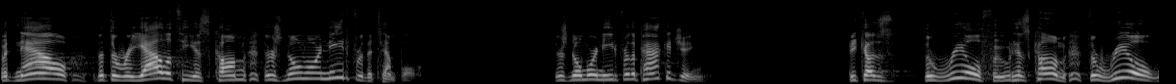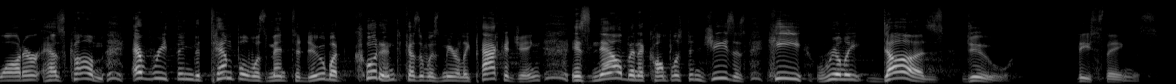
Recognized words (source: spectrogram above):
But now that the reality has come, there's no more need for the temple. There's no more need for the packaging. Because the real food has come. The real water has come. Everything the temple was meant to do but couldn't because it was merely packaging is now been accomplished in Jesus. He really does do these things.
